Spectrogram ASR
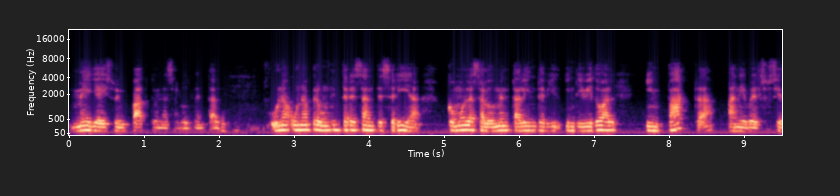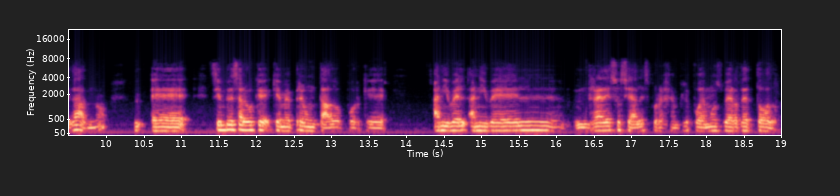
mella y su impacto en la salud mental. Una, una pregunta interesante sería cómo la salud mental individual impacta a nivel sociedad, ¿no? Eh, siempre es algo que, que me he preguntado porque a nivel, a nivel redes sociales, por ejemplo, podemos ver de todo.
